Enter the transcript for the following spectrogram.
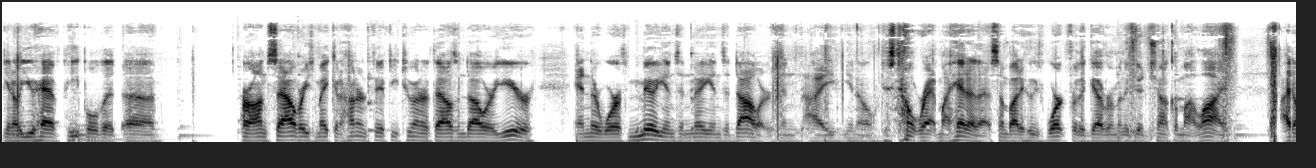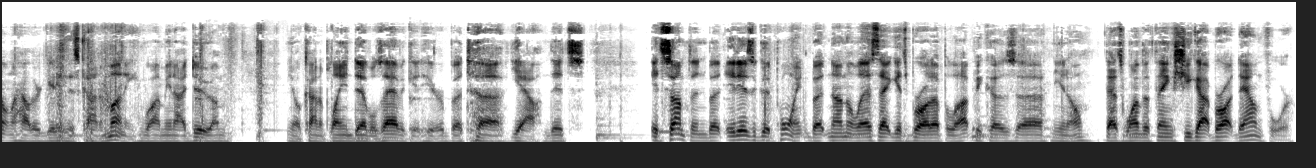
you know, you have people that, uh, are on salaries making 150, 200,000 dollars a year and they're worth millions and millions of dollars. And I, you know, just don't wrap my head of that. Somebody who's worked for the government a good chunk of my life, I don't know how they're getting this kind of money. Well, I mean, I do. I'm, you know, kind of playing devil's advocate here, but uh, yeah, it's it's something. But it is a good point. But nonetheless, that gets brought up a lot because uh, you know that's one of the things she got brought down for.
